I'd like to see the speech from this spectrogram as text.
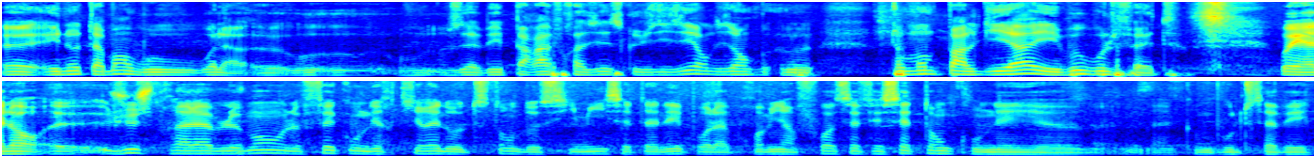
et notamment, vous, voilà, vous, vous avez paraphrasé ce que je disais en disant que tout le monde parle d'IA et vous, vous le faites. Oui, alors, euh, juste préalablement, le fait qu'on ait retiré notre stand au CIMI cette année pour la première fois, ça fait sept ans qu'on est, euh, bah, comme vous le savez,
